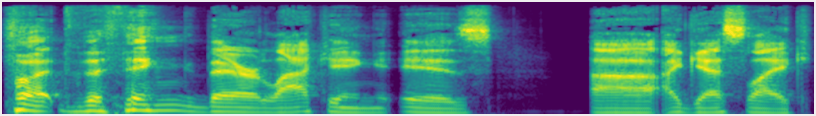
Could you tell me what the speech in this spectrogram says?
But the thing they're lacking is, uh, I guess, like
